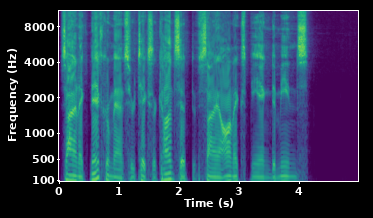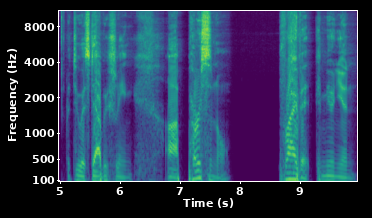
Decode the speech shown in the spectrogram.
psionic necromancer takes the concept of psionics being the means to establishing a personal, private communion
